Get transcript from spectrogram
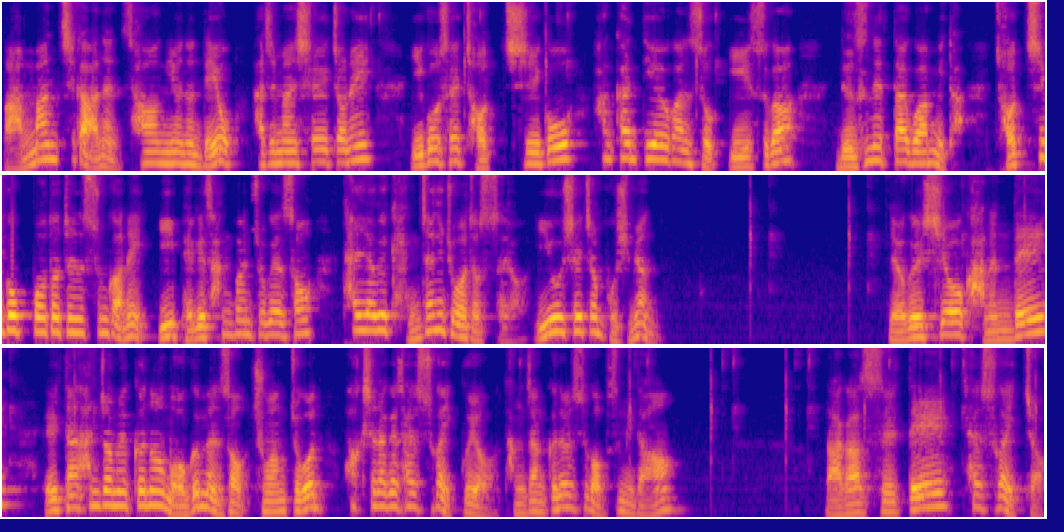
만만치가 않은 상황이었는데요. 하지만 실전에 이곳을 젖히고 한 칸 뛰어간 수, 이 수가 느슨했다고 합니다. 젖히고 뻗어진 순간에 이 백의 상반 쪽에서 탄력이 굉장히 좋아졌어요. 이후 실전 보시면 역을 씌워 가는데 일단 한 점을 끊어 먹으면서 중앙 쪽은 확실하게 살 수가 있고요. 당장 끊을 수가 없습니다. 나갔을 때 살 수가 있죠.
